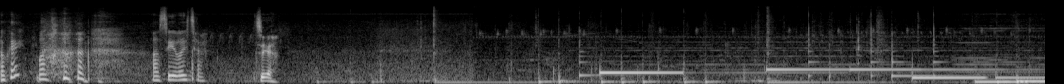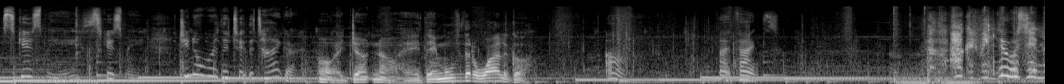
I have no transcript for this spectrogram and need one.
Okay, well, I'll see you later. See ya. Excuse me, excuse me. Do you know where they took the tiger? Oh, I don't know. Hey, they moved it a while ago. Oh, right, thanks. How could we lose him?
